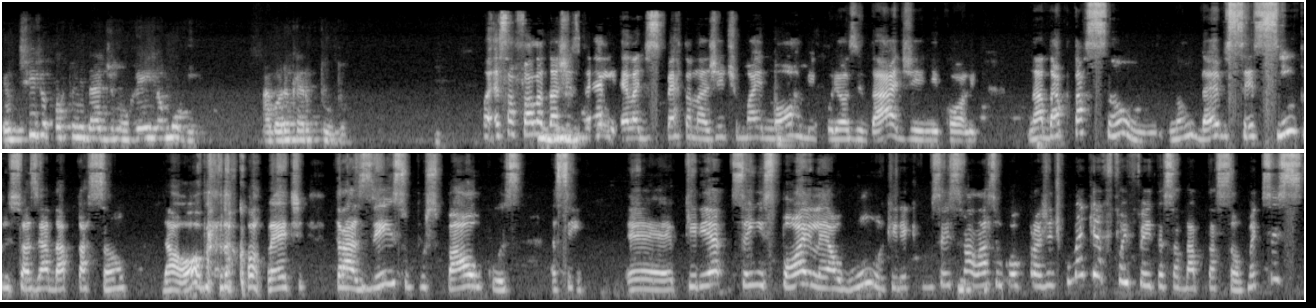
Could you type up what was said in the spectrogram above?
Eu tive a oportunidade de morrer e não morri. Agora eu quero tudo. Essa fala da Gisele, ela desperta na gente uma enorme curiosidade, Nicole, na adaptação. Não deve ser simples fazer a adaptação da obra da Colette, trazer isso para os palcos. Assim, é, queria, sem spoiler algum, queria que vocês falassem um pouco para a gente como é que foi feita essa adaptação, como é que vocês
